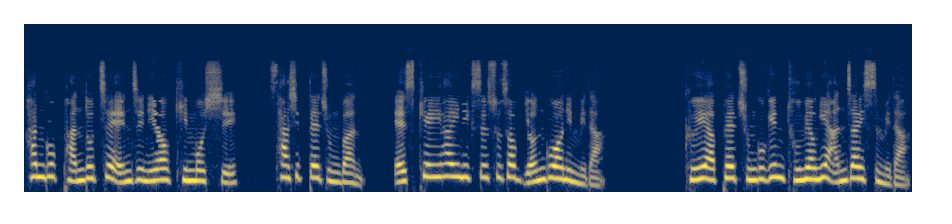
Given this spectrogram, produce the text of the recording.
한국 반도체 엔지니어 김모 씨, 40대 중반, SK 하이닉스 수석 연구원입니다. 그의 앞에 중국인 두 명이 앉아 있습니다.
